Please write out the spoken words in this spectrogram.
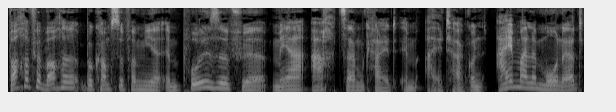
Woche für Woche bekommst du von mir Impulse für mehr Achtsamkeit im Alltag. Und einmal im Monat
